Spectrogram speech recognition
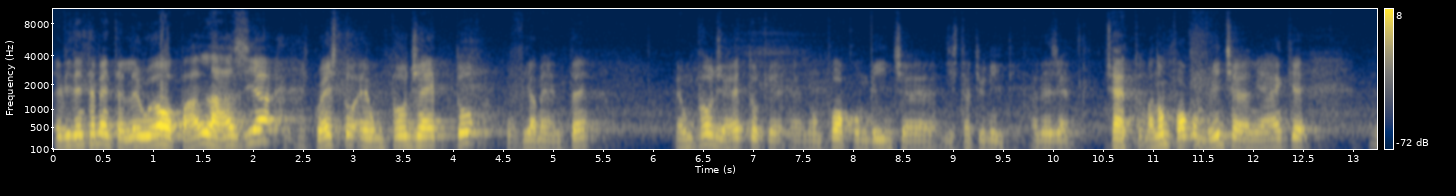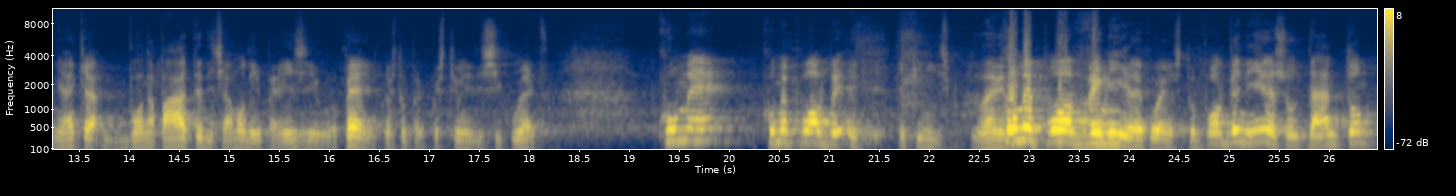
evidentemente l'Europa all'Asia e questo è un progetto, ovviamente, è un progetto che eh, non può convincere gli Stati Uniti, ad esempio. Certo. Ma non può convincere neanche, neanche buona parte diciamo, dei paesi europei, questo per questioni di sicurezza. Come, come, può, finisco. come può avvenire questo? Può avvenire soltanto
